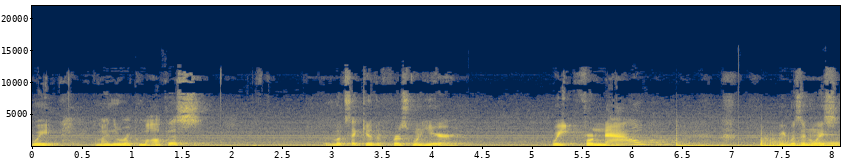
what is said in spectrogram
Wait, am I in the Rec Room office? It looks like you're the first one here. Wait, for now? Wait, what's the noise? Oh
